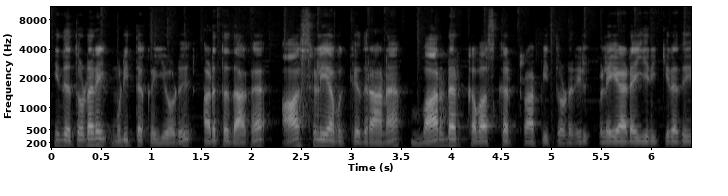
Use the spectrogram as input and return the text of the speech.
இந்த தொடரை முடித்த கையோடு அடுத்ததாக ஆஸ்திரேலியாவுக்கு எதிரான பார்டர் கவாஸ்கர் டிராபி தொடரில் விளையாட இருக்கிறது.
